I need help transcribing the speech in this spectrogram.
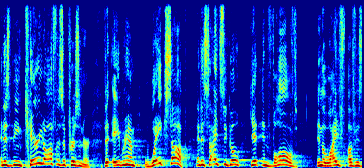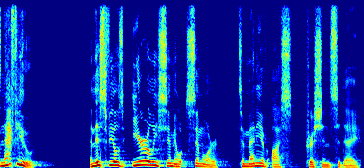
and is being carried off as a prisoner that Abraham wakes up and decides to go get involved in the life of his nephew. And this feels eerily similar to many of us Christians today.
